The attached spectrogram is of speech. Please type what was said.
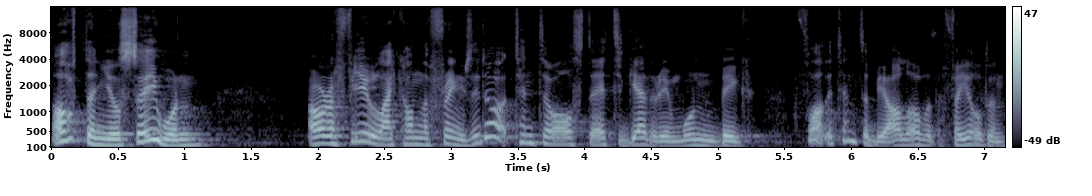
often you'll see one or a few like on the fringe. They don't tend to all stay together in one big flock, they tend to be all over the field. And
